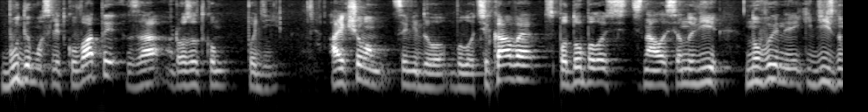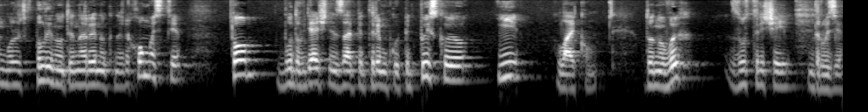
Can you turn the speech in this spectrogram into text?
Будемо слідкувати за розвитком подій. А якщо вам це відео було цікаве, сподобалось, дізналися нові новини, які дійсно можуть вплинути на ринок нерухомості, то буду вдячний за підтримку підпискою і лайком. До нових зустрічей, друзі!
